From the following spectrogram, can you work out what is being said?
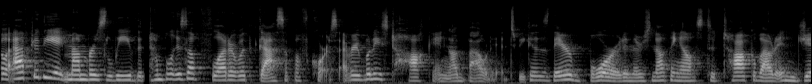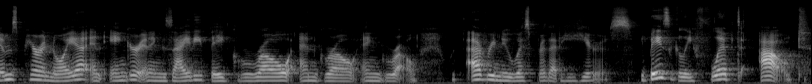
So after the eight members leave, the temple is aflutter with gossip, of course. Everybody's talking about it because they're bored and there's nothing else to talk about. And Jim's paranoia and anger and anxiety, they grow and grow and grow with every new whisper that he hears. He basically flipped out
